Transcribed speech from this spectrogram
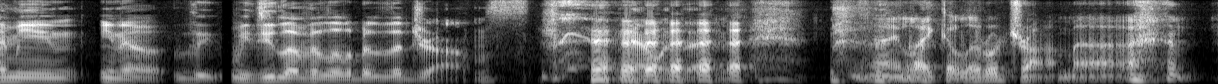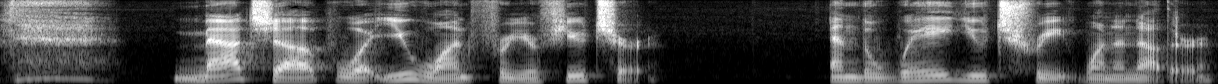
I mean you know the, we do love a little bit of the drums now and then I like a little drama. Match up what you want for your future and the way you treat one another,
